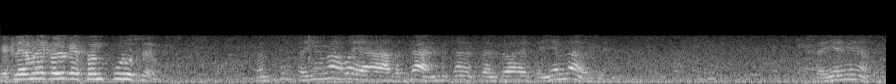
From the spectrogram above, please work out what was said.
એટલે એમણે કહ્યું કે સંત પુરુષ એમ. સંત સંયમ ના હોય આ બધા હિન્દુસ્તાન સંતો સંયમ ના હોય. સંયમી ના હોય.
